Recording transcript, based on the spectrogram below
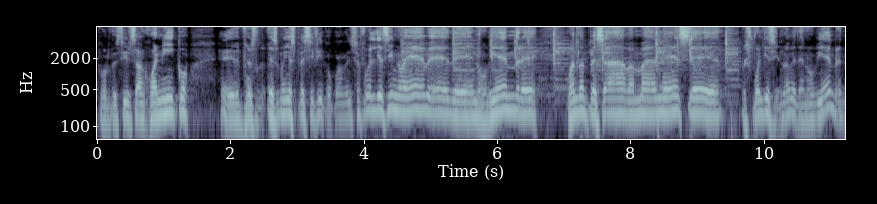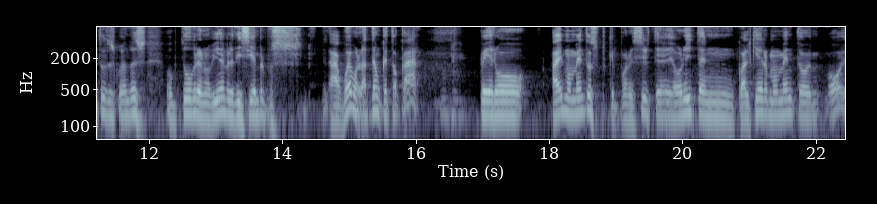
Por decir San Juanico, eh, pues es muy específico. Cuando dice fue el 19 de noviembre, cuando empezaba a amanecer, pues fue el 19 de noviembre. Entonces, cuando es octubre, noviembre, diciembre, pues a huevo la tengo que tocar. Pero hay momentos que, por decirte, ahorita en cualquier momento, hoy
